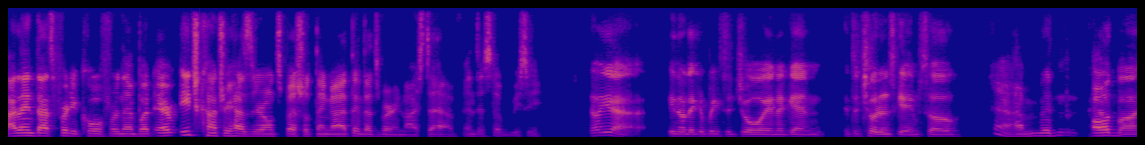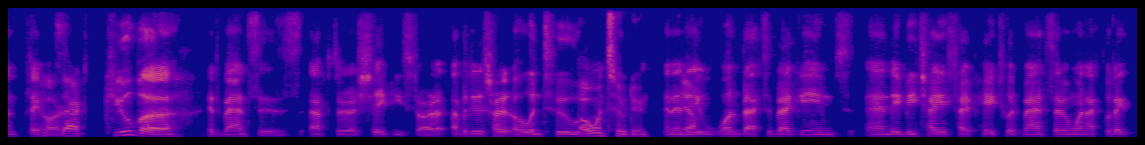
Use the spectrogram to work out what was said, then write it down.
I think that's pretty cool for them. But each country has their own special thing. I think that's very nice to have in this WBC. Oh yeah, you know like it brings to joy, and again, it's a children's game, so Yeah, I mean, have all fun, play hard. exactly. Cuba advances after a shaky start. I believe they started 0 and 2, Oh, and two, dude. and then yeah. they won back to back games, and they beat Chinese Taipei to advance 7 1. I feel like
